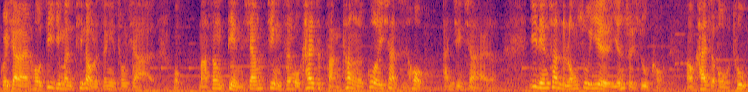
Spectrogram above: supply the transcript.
跪下来后，弟弟们听到我的声音冲下来了，我马上点香净身，我开始反抗了。过了一下子后，安静下来了。一连串的榕树叶盐水漱口，然后开始呕吐。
